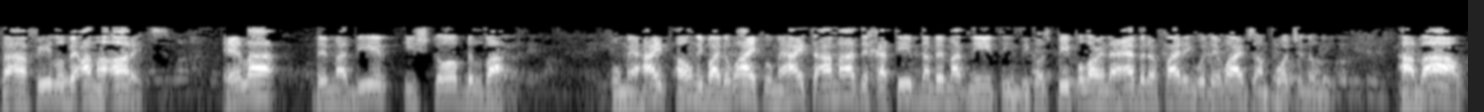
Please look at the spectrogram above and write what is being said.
va'afilu be'am haaretz ela b'madir ishto bilvad umehait only by the wife umehait ta'amad dechativna b'matniitim because people are in the habit of fighting with their wives unfortunately aval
